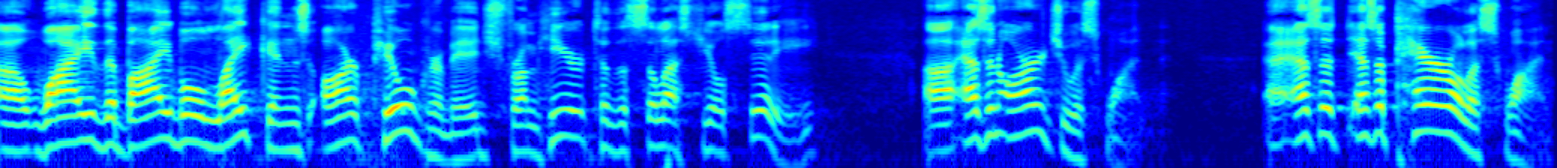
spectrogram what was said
uh, why the Bible likens our pilgrimage from here to the celestial city uh, as an arduous one, as a, as a perilous one,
